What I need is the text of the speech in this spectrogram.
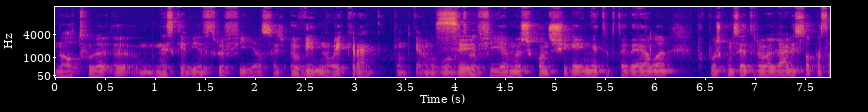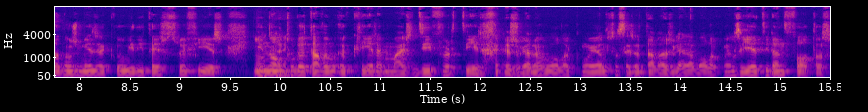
na altura uh, nem sequer havia fotografia, ou seja, eu vi no ecrã que, pronto, que era uma boa Sim. fotografia, mas quando cheguei nem tratei dela, depois comecei a trabalhar e só passado uns meses é que eu editei as fotografias. E okay. na altura eu estava, eu queria mais divertir a jogar a bola com eles, ou seja, estava a jogar a bola com eles e ia tirando fotos.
